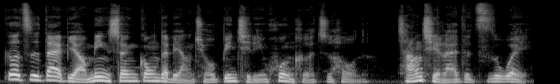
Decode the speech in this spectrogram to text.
各自代表命生宫的两球冰淇淋混合之后呢，尝起来的滋味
